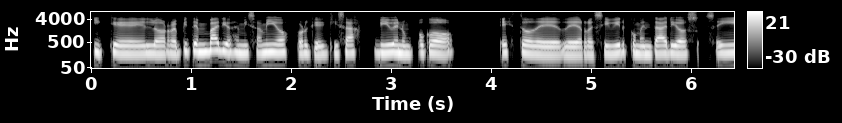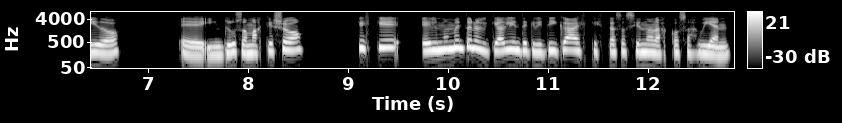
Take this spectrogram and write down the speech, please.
y que lo repiten varios de mis amigos porque quizás viven un poco esto de, recibir comentarios seguido, eh, incluso más que yo, que es que el momento en el que alguien te critica es que estás haciendo las cosas bien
